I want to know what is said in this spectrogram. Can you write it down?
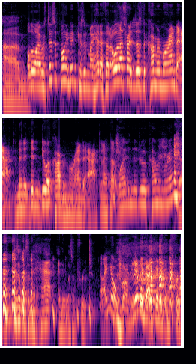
Although I was disappointed because in my head I thought, oh, that's right, it does the Carmen Miranda Act. And then it didn't do a Carmen Miranda Act. And I thought, why didn't it do a Carmen Miranda Act? Because it wasn't a hat and it wasn't fruit. I know, well, the other guy could have been fruit.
